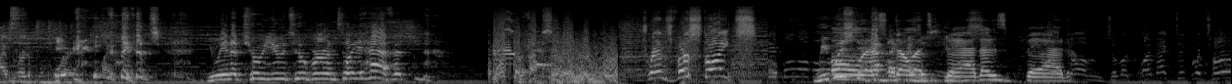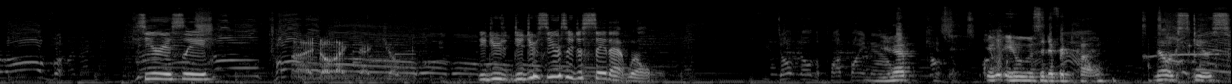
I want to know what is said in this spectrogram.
I've heard it you, before. It's ain't a, you ain't a true YouTuber until you have it. Transvestites! We oh, wish Oh, we that's, that no, kind that's of skills. bad. That is bad. To the climactic return of Seriously, I don't like that joke. did you did you seriously just say that, Will? If you don't know the plot by now, Yep. Kiss it. It, it was a different time. No excuse.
